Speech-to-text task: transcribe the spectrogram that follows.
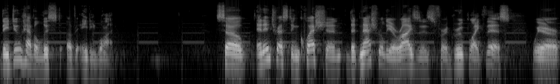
they do have a list of 81. So an interesting question that naturally arises for a group like this, where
